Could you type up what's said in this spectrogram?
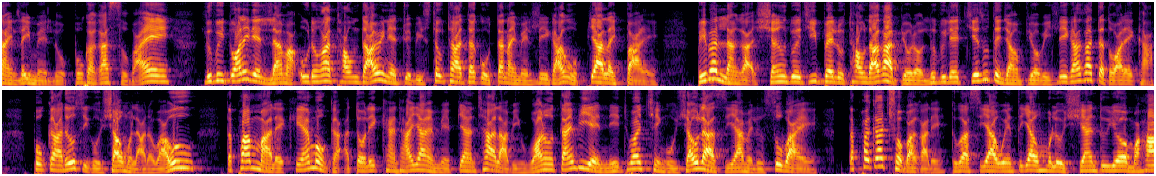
နိုင်လိမ့်မယ်လို့ပိုကာကဆိုပါတယ်။လူဗီတွားနေတဲ့လမ်းမှာဦးတုံကထောင်သားတွေနဲ့တွေ့ပြီးစတုတ်ထဓာတ်ကိုတတ်နိုင်မဲ့လှေကားကိုပြလိုက်ပါတယ်။ ဘေးဘက်လန်ကရှန်လူတွေကြီးပဲလို့ထောင်သားကပြောတော့လူဗီလည်းကျေးဇူးတင်ကြောင်းပြောပြီးလှေကားကတက်သွားတဲ့အခါပိုကာတို့စီကိုရောက်မလာတော့ပါဘူး။တစ်ဖက်မှာလည်းခရမ်းမုံကအတော်လေးခံထားရရမယ်ပြန်ချလာပြီးဝါနိုတိုင်းပြည်ရဲ့နေထွက်ချိန်ကိုရောက်လာစေရမယ်လို့ဆိုပါတယ်။တစ်ဖက်ကချော်ပါကလည်းသူကဆရာဝန်တယောက်မလို့ရန်သူရောမဟာ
